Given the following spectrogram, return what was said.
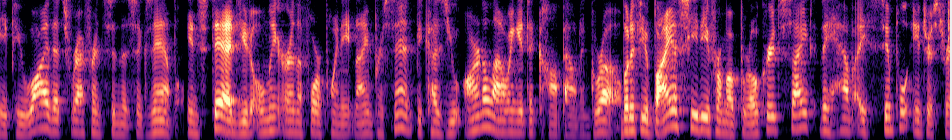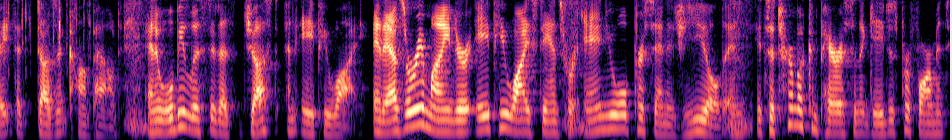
APY that's referenced in this example. Instead, You'd only earn the 4.89% because you aren't allowing it to compound and grow. But if you buy a CD from a brokerage site, they have a simple interest rate that doesn't compound, and it will be listed as just an APY. And as a reminder, APY stands for annual percentage yield, and it's a term of comparison that gauges performance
